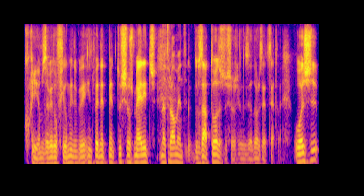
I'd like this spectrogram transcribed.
corríamos a ver o filme independentemente dos seus méritos. Naturalmente. Dos atores, dos seus realizadores, etc. Hoje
